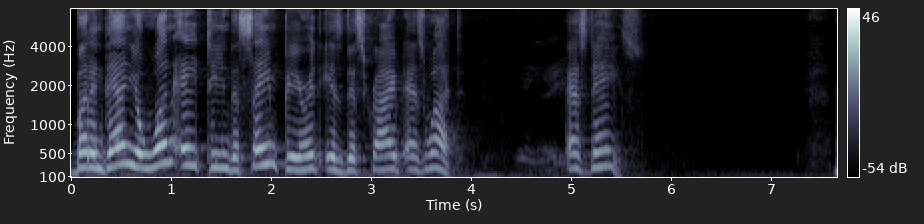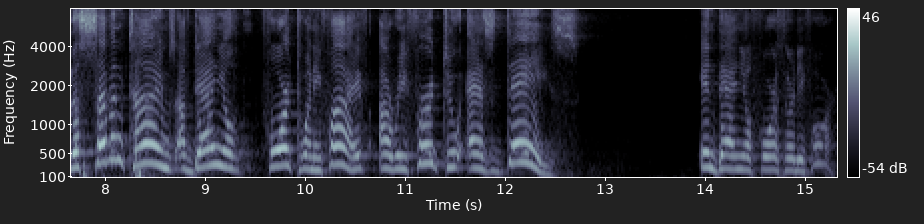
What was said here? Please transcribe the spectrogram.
But in Daniel 1:18, the same period is described as what? as days. The seven times of Daniel 4:25 are referred to as days in Daniel 4:34.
